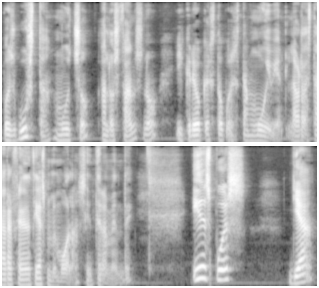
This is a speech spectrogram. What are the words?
pues gusta mucho a los fans, ¿no? Y creo que esto pues está muy bien. La verdad, estas referencias me molan, sinceramente. Y después ya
